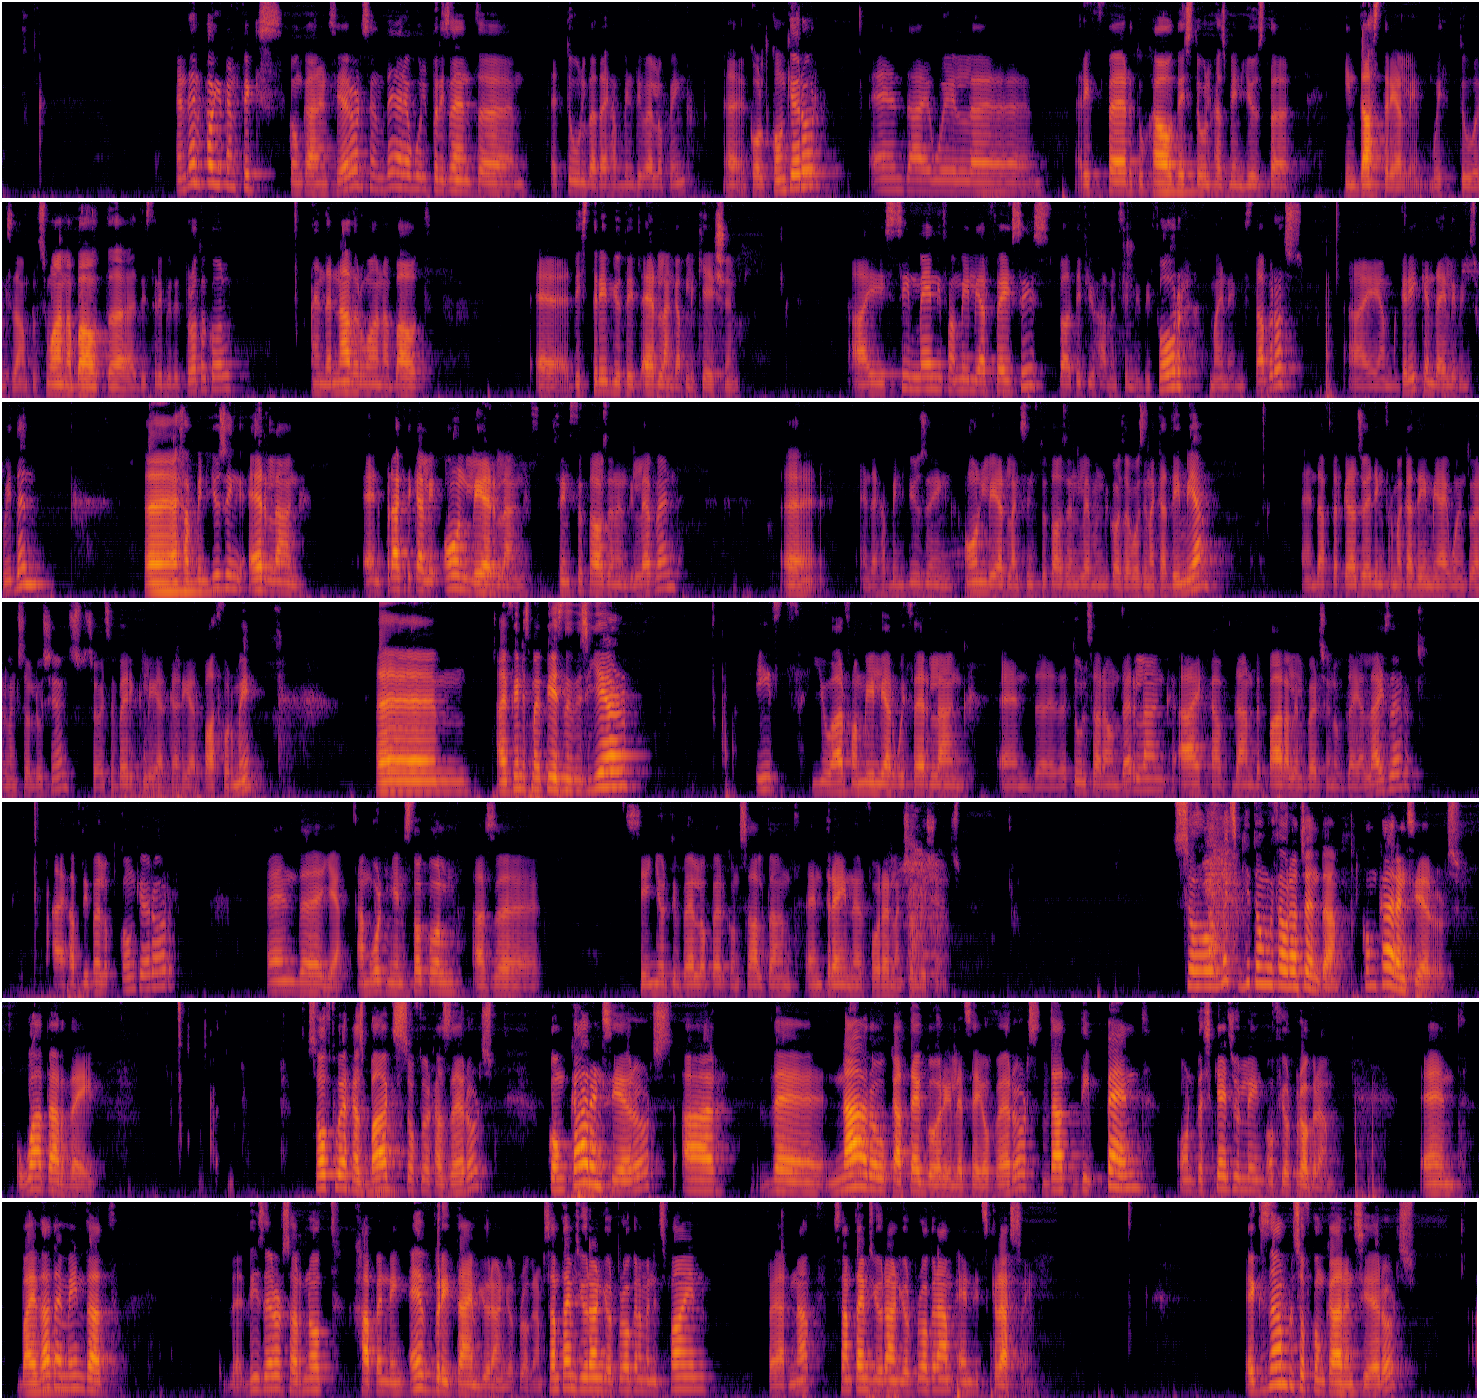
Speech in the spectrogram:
And then how you can fix concurrency errors. And there I will present uh, a tool that I have been developing uh, called Concuerror. And I will uh, refer to how this tool has been used uh, industrially with two examples. One about uh, distributed protocol and another one about distributed Erlang application. I see many familiar faces, but if you haven't seen me before, my name is Stavros. I am Greek and I live in Sweden. Uh, I have been using Erlang and practically only Erlang since 2011. Uh, and I have been using only Erlang since 2011 because I was in academia. And after graduating from academia, I went to Erlang Solutions. So it's a very clear career path for me. Um, I finished my PhD this year. If you are familiar with Erlang and uh, the tools around Erlang, I have done the parallel version of Dialyzer. I have developed Concuerror, and uh, yeah, I'm working in Stockholm as a senior developer, consultant, and trainer for Erlang Solutions. So let's get on with our agenda. Concurrency errors. What are they? Software has bugs, software has errors. Concurrency errors are the narrow category, let's say, of errors that depend on the scheduling of your program. And by that I mean that these errors are not happening every time you run your program. Sometimes you run your program and it's fine, fair enough. Sometimes you run your program and it's crashing. Examples of concurrency errors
